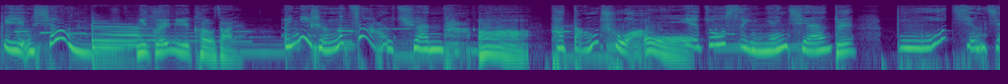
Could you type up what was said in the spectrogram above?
给影响了。你闺蜜可又咋了？哎，你说我咋劝她啊？她当初啊，也就是一年前，对。不听家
